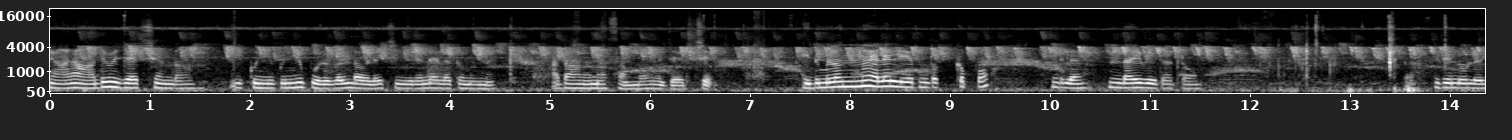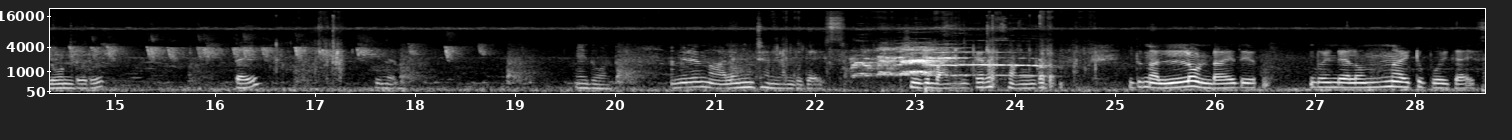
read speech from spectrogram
ഞാൻ ആദ്യം വിചാരിച്ചെന്താ ഈ കുഞ്ഞു കുഞ്ഞു പുഴുകളുണ്ടാവില്ലേ ചീരന്റെ ഇല തിന്നുന്നു? അതാണെന്ന് ആ സംഭവം വിചാരിച്ച് ഇതുമേലൊന്നും ഇല ഇല്ലായിരുന്നു. ഇതൊക്കെ ഇപ്പോൾ ഉണ്ടല്ലേ ഉണ്ടായി വരിക കേട്ടോ. ഇതിന്റെ ഉള്ളിൽ കൊണ്ടൊരു തൈ പിന്നെ. ഇതുകൊണ്ട്. അങ്ങനെ ഒരു നാലഞ്ചെണ്ണം ഉണ്ട് ഗൈസ് പക്ഷെ എനിക്ക് ഭയങ്കര സങ്കടം. ഇത് നല്ല ഉണ്ടായതായിരുന്നു. ഇതിന്റെ ഇല ഒന്നായിട്ട് പോയി ഗൈസ്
